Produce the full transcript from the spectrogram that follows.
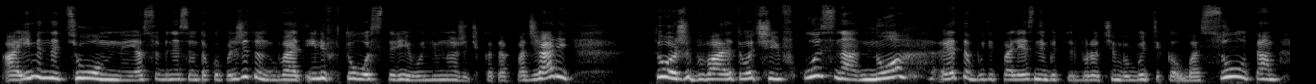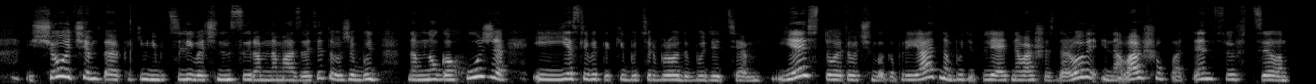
а именно темный. Особенно если он такой полежит, он бывает или в тостере его немножечко так поджарить тоже бывает очень вкусно, но это будет полезный бутерброд, чем вы будете колбасу, там еще чем-то, каким-нибудь сливочным сыром намазывать, это уже будет намного хуже. И если вы такие бутерброды будете есть, то это очень благоприятно, будет влиять на ваше здоровье и на вашу потенцию в целом.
